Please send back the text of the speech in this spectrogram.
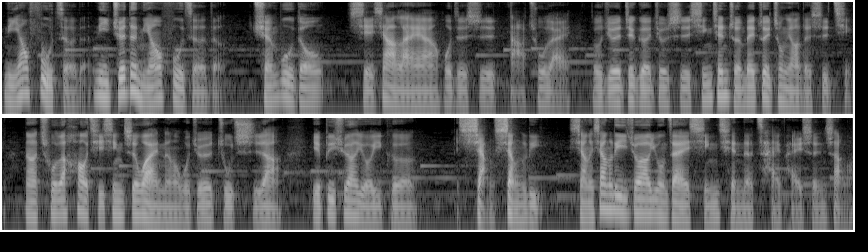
你要负责的，你觉得你要负责的，全部都写下来啊，或者是打出来。我觉得这个就是行前准备最重要的事情。那除了好奇心之外呢，我觉得主持啊，也必须要有一个想象力，想象力就要用在行前的彩排身上啊。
